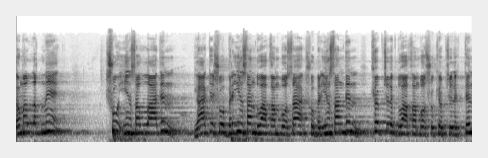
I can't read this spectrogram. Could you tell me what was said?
yomonlikni shu insonlardan yoki shu bir inson duo qilgan bo'lsa shu bir insondan ko'pchilik duo qilgan bo'lsa shu ko'pchilikdan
